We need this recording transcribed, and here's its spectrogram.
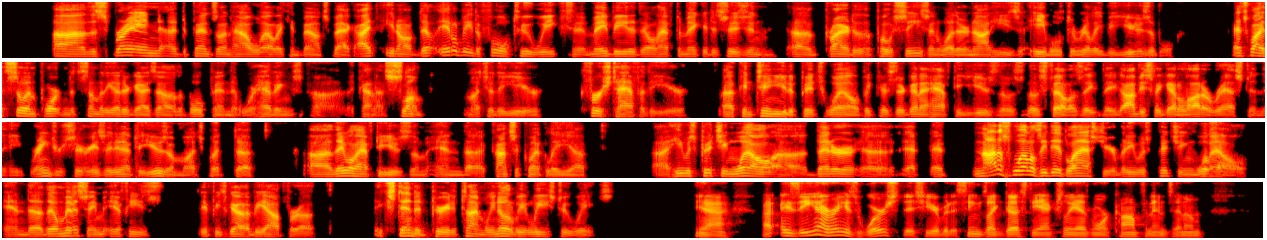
Uh, the sprain uh, depends on how well he can bounce back. I, you know, it'll be the full two weeks, and it may be that they'll have to make a decision uh, prior to the postseason whether or not he's able to really be usable. That's why it's so important that some of the other guys out of the bullpen that were having uh, kind of slump much of the year, first half of the year, uh, continue to pitch well because they're going to have to use those those fellas. They they obviously got a lot of rest in the Ranger series. They didn't have to use them much, but uh, they will have to use them, and uh, consequently, uh, uh he was pitching well, uh, better uh, at, at not as well as he did last year, but he was pitching well, and they'll miss him if he's if he's got to be out for a extended period of time. We know it'll be at least two weeks. Yeah. Uh, his ERA is worse this year, but it seems like Dusty actually has more confidence in him.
